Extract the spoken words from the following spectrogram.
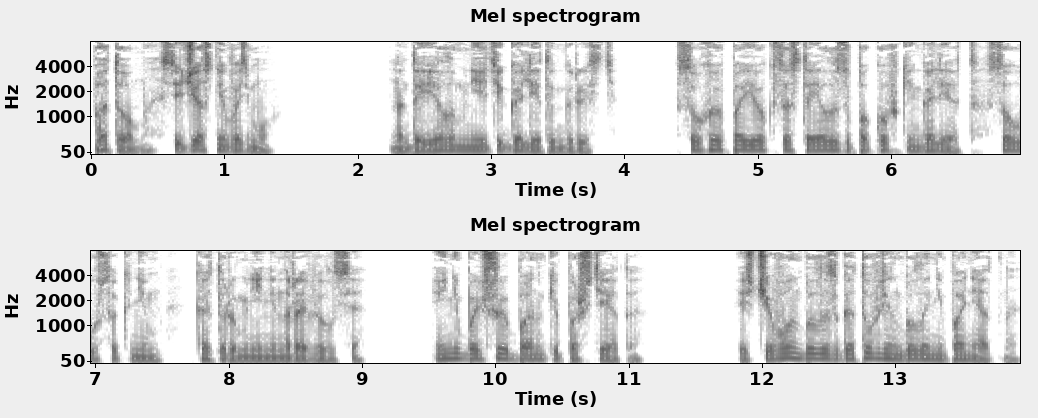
Потом, сейчас не возьму. Надоело мне эти галеты грызть. Сухой паёк состоял из упаковки галет, соуса к ним, который мне не нравился, и небольшой банки паштета. Из чего он был изготовлен, было непонятно.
